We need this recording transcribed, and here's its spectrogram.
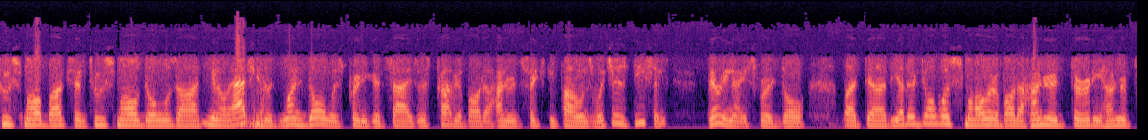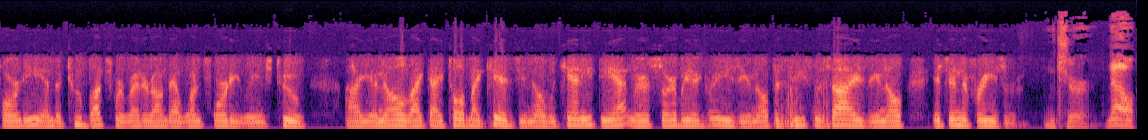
two small bucks and two small does. Uh, you know, actually the one doe was pretty good size. It was probably about 160 pounds, which is decent. Very nice for a doe. But uh, the other doe was smaller, about 130, 140, and the two bucks were right around that 140 range too. Uh, you know, like I told my kids, you know, we can't eat the antlers, so everybody agrees. You know, if it's decent size, you know, it's in the freezer. Sure. Now,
